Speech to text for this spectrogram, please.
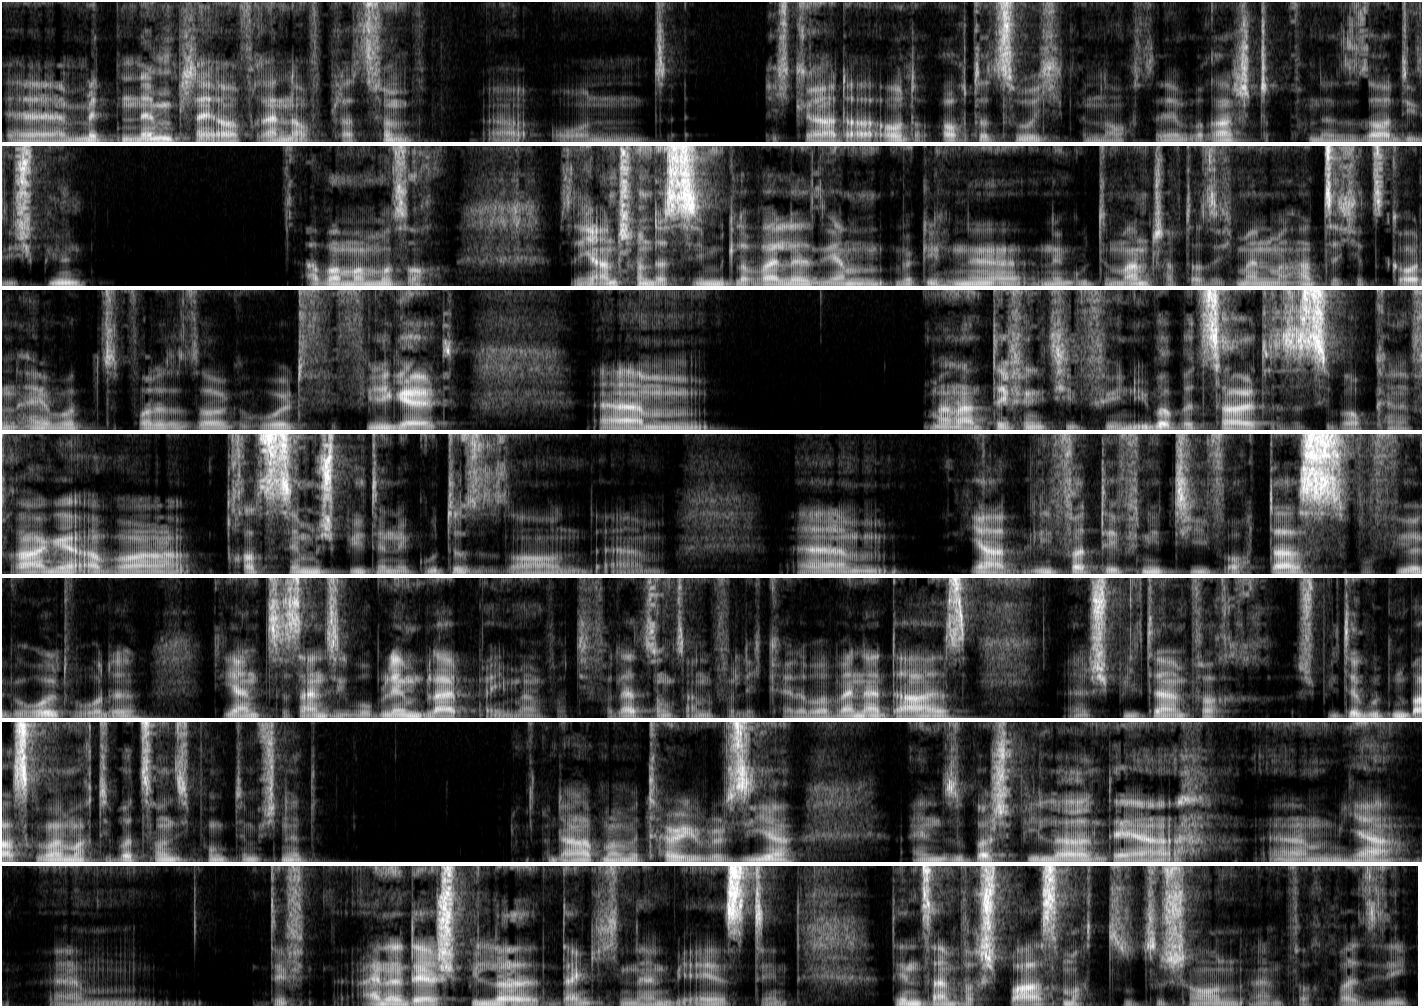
äh, mitten im Playoff-Rennen auf Platz 5. Äh, und ich gehöre da auch, auch, dazu. Ich bin auch sehr überrascht von der Saison, die sie spielen. Aber man muss auch sich anschauen, dass sie mittlerweile, sie haben wirklich eine, eine gute Mannschaft. Also ich meine, man hat sich jetzt Gordon Hayward vor der Saison geholt für viel Geld. Ähm, man hat definitiv für ihn überbezahlt, das ist überhaupt keine Frage, aber trotzdem spielt er eine gute Saison und ähm, ähm, ja, liefert definitiv auch das, wofür er geholt wurde. Die, das einzige Problem bleibt bei ihm einfach die Verletzungsanfälligkeit. Aber wenn er da ist, äh, spielt er einfach, spielt er guten Basketball, macht über 20 Punkte im Schnitt. Und dann hat man mit Terry Rozier einen Superspieler, der ähm, ja ähm, einer der Spieler, denke ich, in der NBA ist, den, denen es einfach Spaß macht zuzuschauen, einfach weil sie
